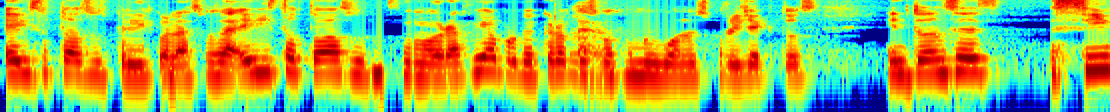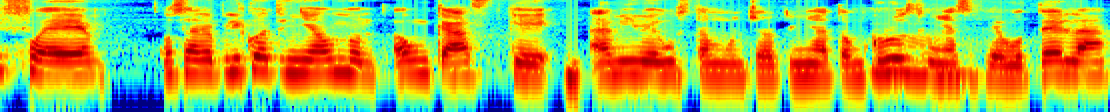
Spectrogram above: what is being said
he visto todas sus películas, o sea, he visto toda su filmografía porque creo que Claro. escoge muy buenos proyectos. Entonces, sí fue, o sea, la película tenía un, a un cast que a mí me gusta mucho. Tenía a Tom Cruise, tenía a Sofía Butella,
